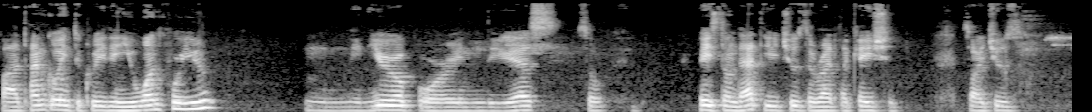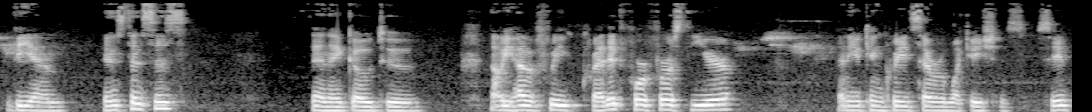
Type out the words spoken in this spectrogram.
But I'm going to create a new one for you mm, in Europe or in the US. So based on that, you choose the right location. So I choose VM instances. Then I go to now you have a free credit for first year and you can create several locations see?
